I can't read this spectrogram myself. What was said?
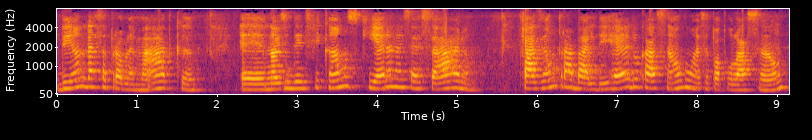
diante dessa problemática, é, nós identificamos que era necessário fazer um trabalho de reeducação com essa população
